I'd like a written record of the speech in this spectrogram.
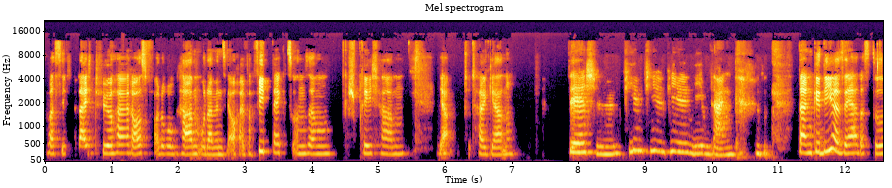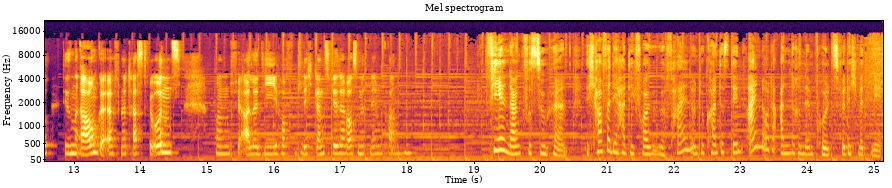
was sie vielleicht für Herausforderungen haben oder wenn sie auch einfach Feedback zu unserem Gespräch haben. Ja, total gerne. Sehr schön. Vielen, vielen, vielen lieben Dank. Danke dir sehr, dass du diesen Raum geöffnet hast für uns und für alle, die hoffentlich ganz viel daraus mitnehmen konnten. Vielen Dank fürs Zuhören. Ich hoffe, dir hat die Folge gefallen und du konntest den ein oder anderen Impuls für dich mitnehmen.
